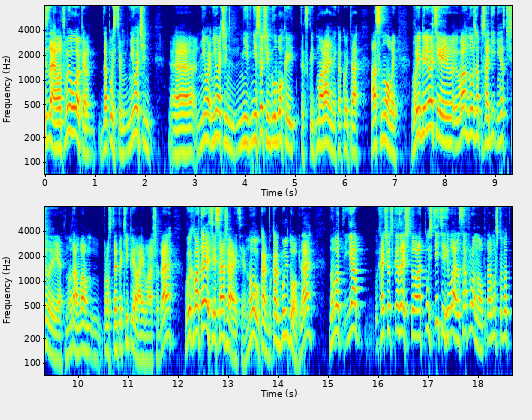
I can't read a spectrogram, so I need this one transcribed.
знаю, вот вы опер, допустим, не очень Э, не, не, очень, не, не с очень глубокой, так сказать, моральной какой-то основой. Вы берете, вам нужно посадить несколько человек, ну там вам просто это KPI ваше, да? Вы хватаете и сажаете, ну как бы как бульдог, да? Ну вот я хочу сказать, что отпустите Ивана Сафронова, потому что вот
